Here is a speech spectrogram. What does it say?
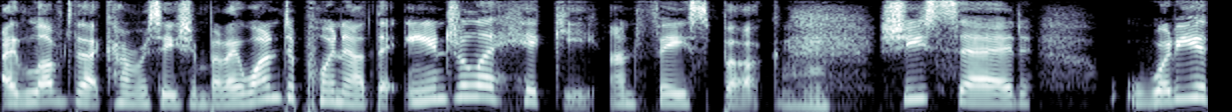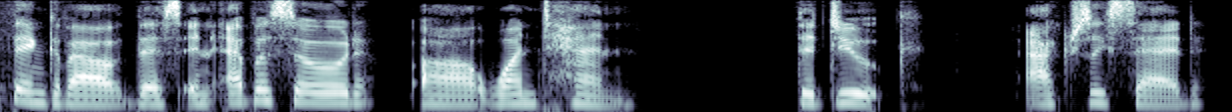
I loved that conversation, but I wanted to point out that Angela Hickey on Facebook, she said, What do you think about this in episode uh, 110? The Duke actually said,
